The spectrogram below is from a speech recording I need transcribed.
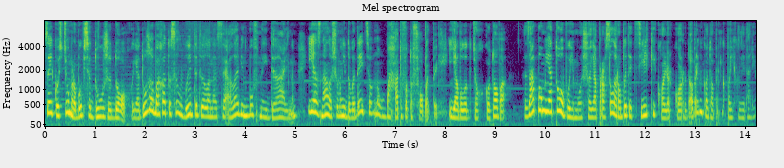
Цей костюм робився дуже довго. Я дуже багато сил витратила на це, але він був не ідеальним. І я знала, що мені доведеться ну, багато фотошопити, і я була до цього готова. Запам'ятовуємо, що я просила робити тільки колір кор. Добренько, добренько, поїхали далі.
